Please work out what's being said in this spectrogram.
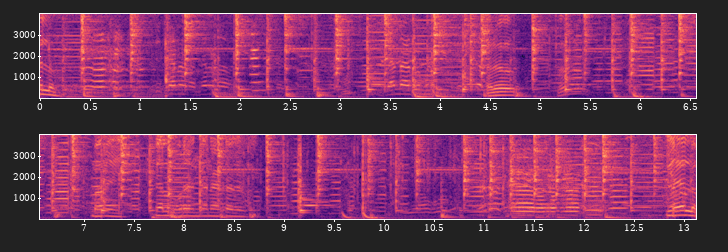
হ্যালো। হ্যালো। ভাই তেল ভরেন জানা এটা হ্যালো।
